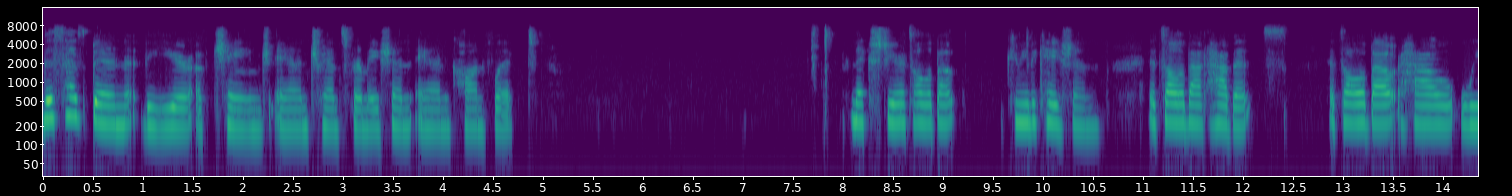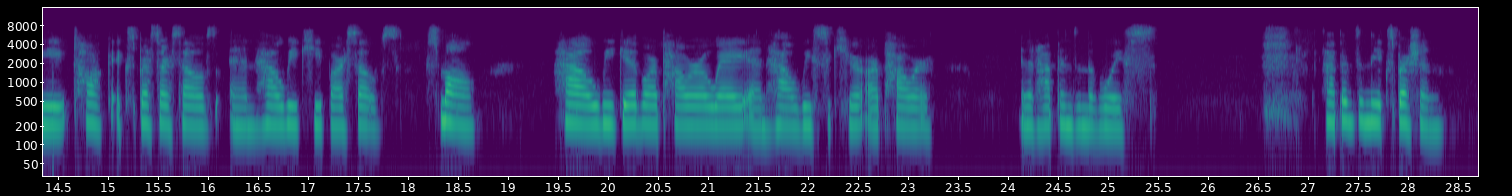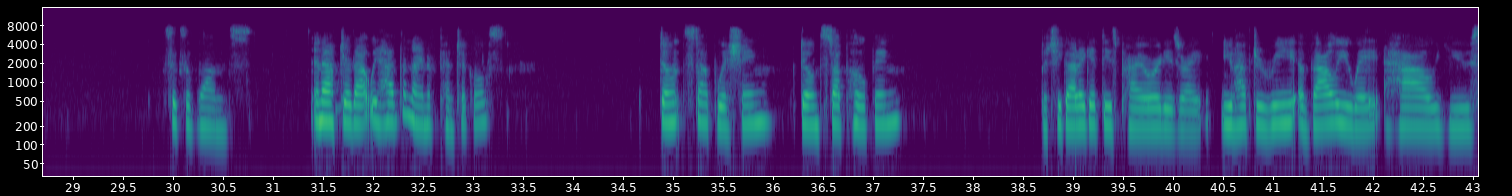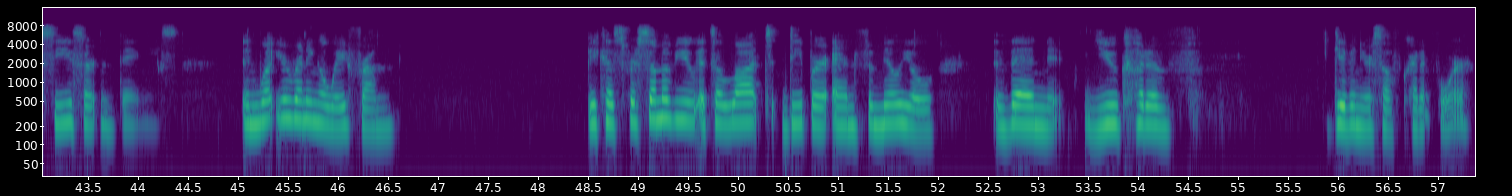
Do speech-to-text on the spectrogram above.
This has been the year of change and transformation and conflict. Next year, it's all about communication, it's all about habits, it's all about how we talk, express ourselves, and how we keep ourselves small, how we give our power away, and how we secure our power. And it happens in the voice, happens in the expression. Six of Wands. And after that, we have the Nine of Pentacles. Don't stop wishing, don't stop hoping, but you got to get these priorities right. You have to reevaluate how you see certain things and what you're running away from. Because for some of you, it's a lot deeper and familial than you could have given yourself credit for.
